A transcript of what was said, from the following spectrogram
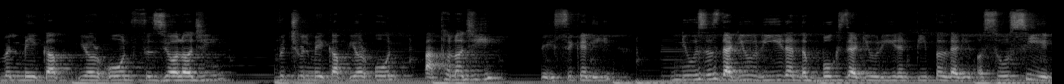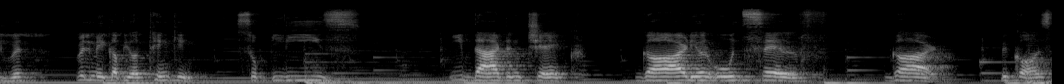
will make up your own physiology, which will make up your own pathology basically news that you read and the books that you read and people that you associate with will make up your thinking. So please keep that in check. Guard your own self. Guard. Because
